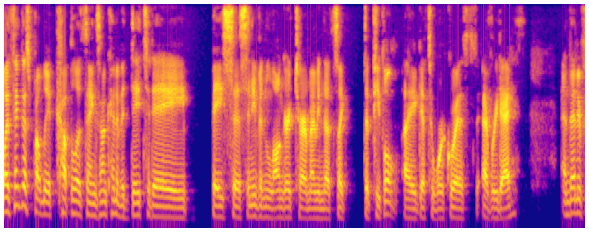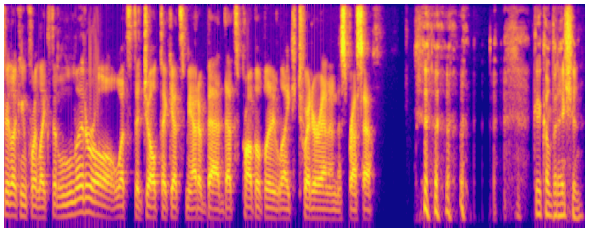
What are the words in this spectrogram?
Well, I think there's probably a couple of things on kind of a day to day basis and even longer term. I mean, that's like the people I get to work with every day. And then if you're looking for like the literal, what's the jolt that gets me out of bed? That's probably like Twitter and an espresso. Good combination.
